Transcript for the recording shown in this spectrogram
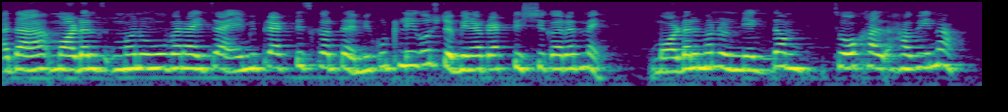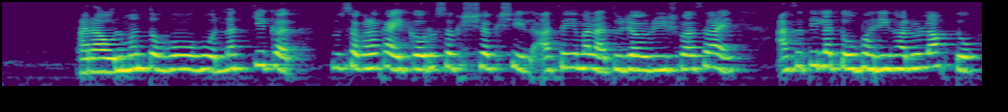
आता मॉडेल्स म्हणून उभं राहायचं आहे मी प्रॅक्टिस करते आहे मी कुठलीही गोष्ट बिना प्रॅक्टिसची करत नाही. मॉडेल म्हणून मी एकदम चोख हवी ना. राहुल म्हणतो हो हो नक्की कर. तू सगळं काही करू शक शकशील. असंही मला तुझ्यावर विश्वास आहे. असं तिला तो भरी घालू लागतो.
